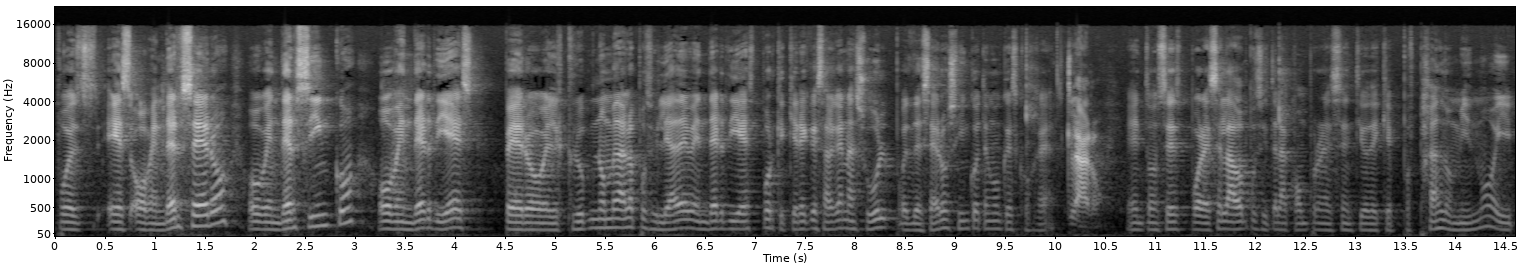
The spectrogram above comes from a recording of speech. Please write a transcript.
pues es o vender cero, o vender cinco, o vender 10. Pero el club no me da la posibilidad de vender 10 porque quiere que salga en azul, pues de 0 o 5 tengo que escoger. Claro. Entonces, por ese lado, pues sí te la compro en ese sentido de que pues pagas lo mismo y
